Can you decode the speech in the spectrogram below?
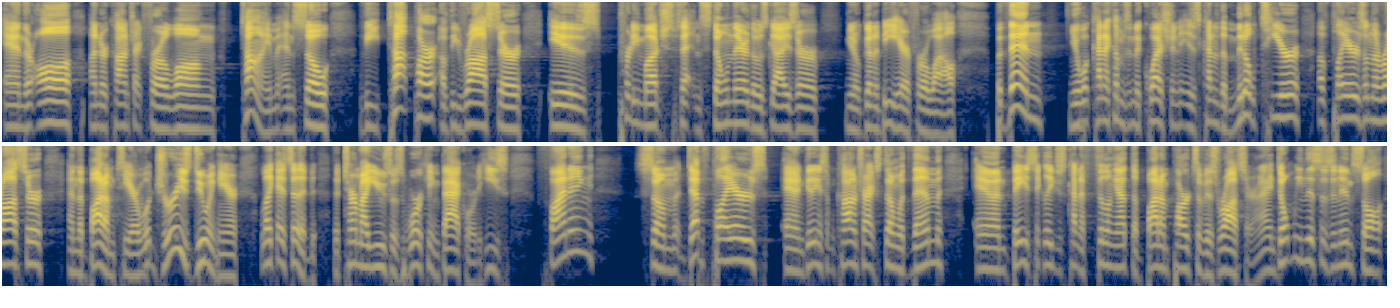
and they're all under contract for a long time. And so the top part of the roster is pretty much set in stone there. Those guys are, you know, going to be here for a while. But then, you know, what kind of comes into question is kind of the middle tier of players on the roster and the bottom tier. What Drury's doing here, like I said, the term I used was working backward. He's finding some depth players and getting some contracts done with them and basically just kind of filling out the bottom parts of his roster. And I don't mean this as an insult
